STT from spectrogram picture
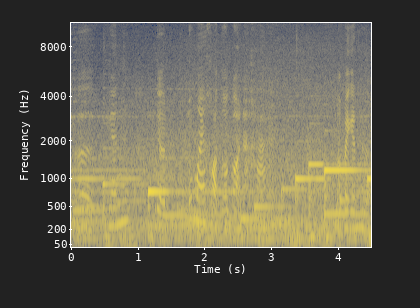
เอองั้นเดี๋ยวลูกไม้ขอตัวก่อนนะคะ เราไปกันเถอะ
